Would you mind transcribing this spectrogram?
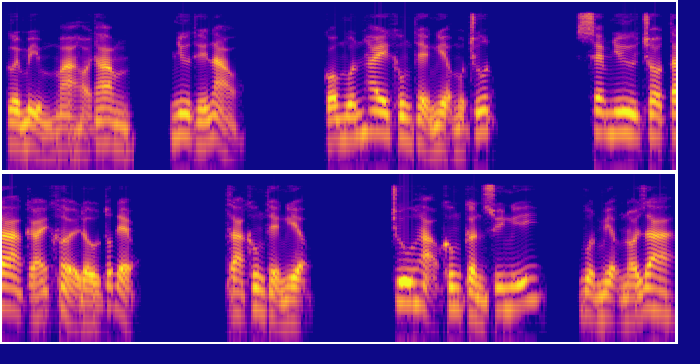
cười mỉm mà hỏi thăm, như thế nào? Có muốn hay không thể nghiệm một chút? Xem như cho ta cái khởi đầu tốt đẹp. Ta không thể nghiệm. Chu hạo không cần suy nghĩ vượt miệng nói ra.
